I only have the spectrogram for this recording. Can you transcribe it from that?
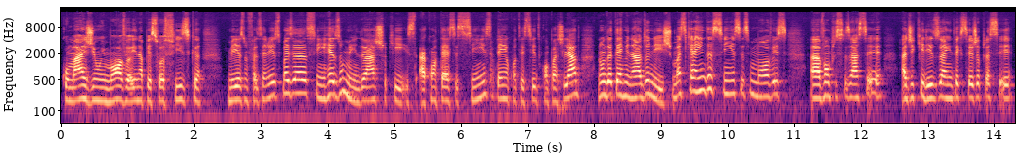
com mais de um imóvel aí na pessoa física mesmo fazendo isso, mas é assim, resumindo, eu acho que acontece sim, tem acontecido compartilhado num determinado nicho, mas que ainda assim esses imóveis uh, vão precisar ser adquiridos, ainda que seja para ser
